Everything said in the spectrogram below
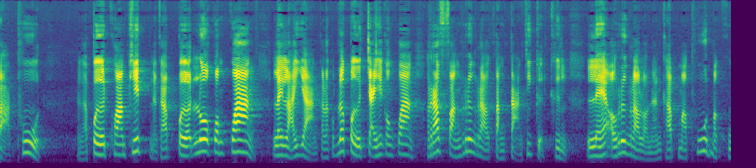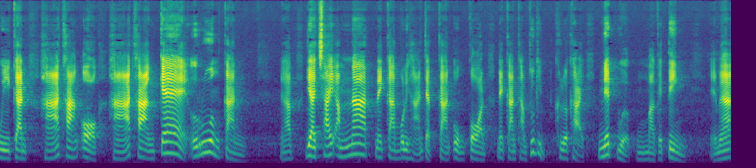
ปากพูดนะครับ เปิดความคิดนะครับ เปิดโลกกว้างๆ หลาย ๆ อย่างกันครับแล้วเปิดใจให้กว้างๆ รับฟังเรื่องราวต่างๆ ที่เกิดขึ้น แล้วเอาเรื่องราวเหล่านั้นครับมาพูดมาคุยกัน หาทางออก หาทางแก้ร่วมกันนะครับ อย่าใช้อำนาจในการบริหารจัดการองค์กร ในการทำธุรกิจเครือข่าย Network Marketing เห็นไหมฮะ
